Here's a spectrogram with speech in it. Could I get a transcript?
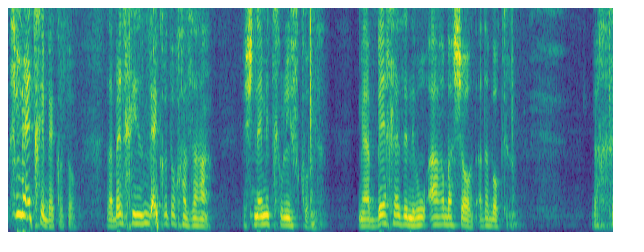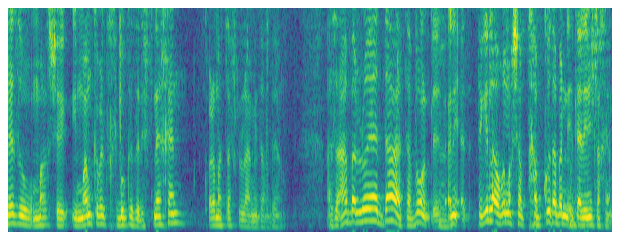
באמת חיבק אותו. אז הבן חיבק אותו חזרה, ושניהם התחילו לבכות. מהבכי הזה דיברו ארבע שעות, עד הבוקר. ואחרי זה הוא אמר שאם הוא היה מקבל את החיבוק הזה לפני כן, כל המצב שלו לא היה מידרדר. אז האבא לא ידע, תבוא, אני, תגיד להורים עכשיו, תחבקו את הילדים שלכם.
